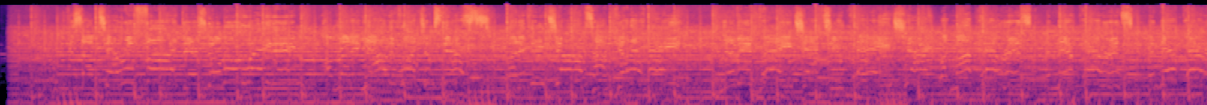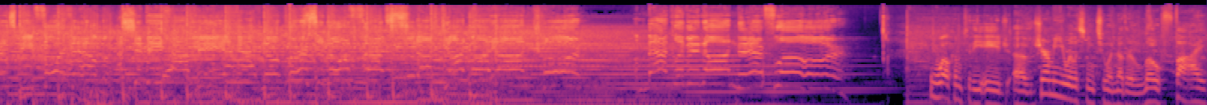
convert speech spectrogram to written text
Welcome to the Age of Jeremy. You were listening to another lo fi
